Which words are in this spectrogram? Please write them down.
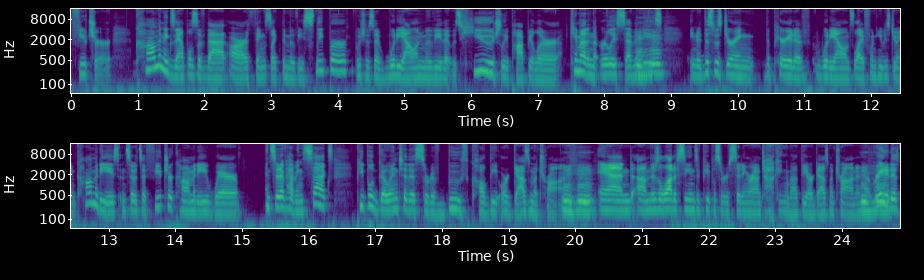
future. Common examples of that are things like the movie Sleeper, which was a Woody Allen movie that was hugely popular, came out in the early 70s. You know, this was during the period of Woody Allen's life when he was doing comedies. And so it's a future comedy where instead of having sex, people go into this sort of booth called the orgasmatron. And um, there's a lot of scenes of people sort of sitting around talking about the orgasmatron and how great it is.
